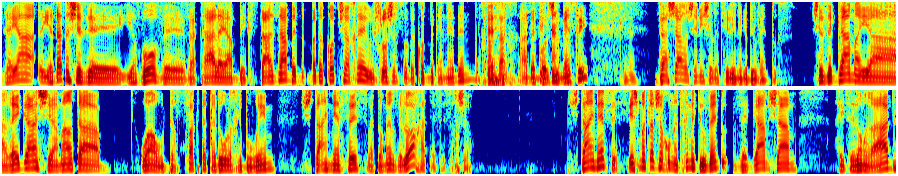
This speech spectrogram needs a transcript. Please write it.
זה היה, ידעת שזה יבוא, ו- והקהל היה באקסטזה בד- בדקות שאחרי, היו 13 דקות בגן עדן, אחר כן. כך, עד הגול של מסי. כן. והשער השני של אצילי נגד יובנטוס. שזה גם היה רגע שאמרת, וואו, דפק את הכדור לחיבורים, 2-0, ואתה אומר, זה לא 1-0 עכשיו. 2-0, יש מצב שאנחנו מנצחים את יובנטוס, וגם שם האיצטדיון רעד,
